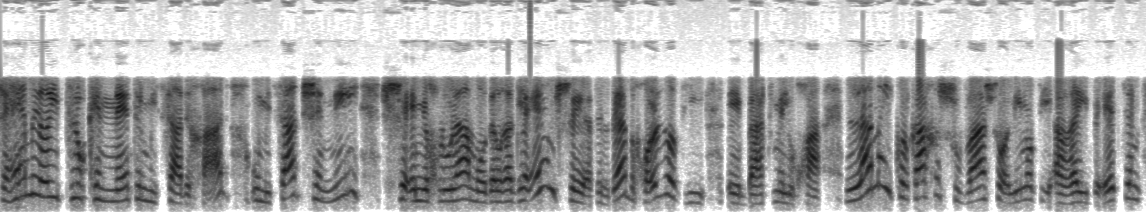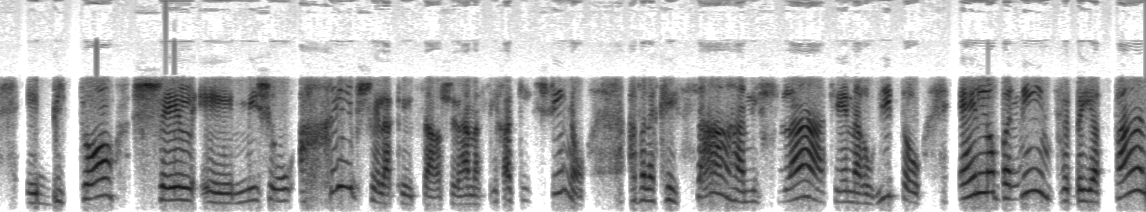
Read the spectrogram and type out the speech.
שהם לא ייפלו כנטל מצד אחד, ומצד שני, שהם יוכלו לעמוד על רגליהם, שאתה יודע, בכל זאת היא אה, בת מלוכה. למה היא כל כך חשובה, שואלים אותי, הרי בעצם אה, בתו של אה, מישהו, אחיו של הקיסר, של הנסיך הקישינו, אבל הקיסר הנפלא, כן, ארוהיטו, אין לו בנים, וביפן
